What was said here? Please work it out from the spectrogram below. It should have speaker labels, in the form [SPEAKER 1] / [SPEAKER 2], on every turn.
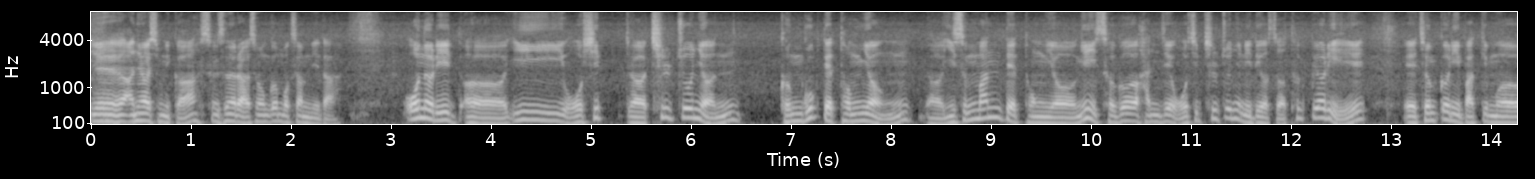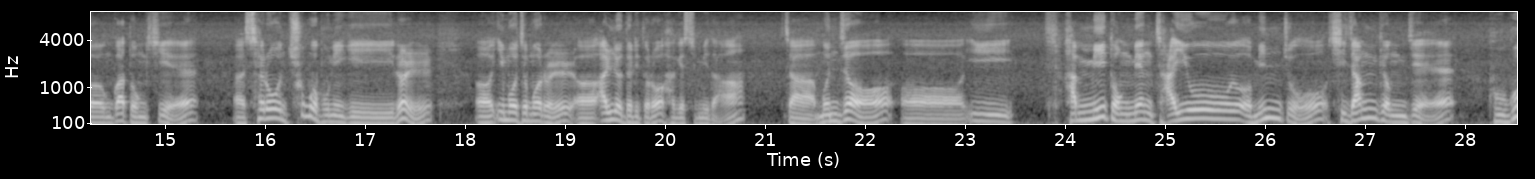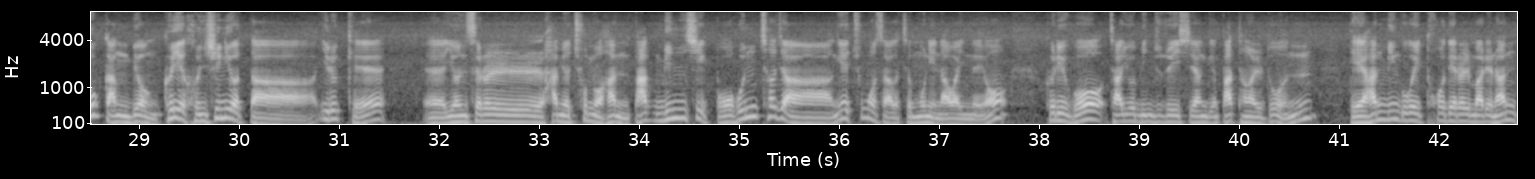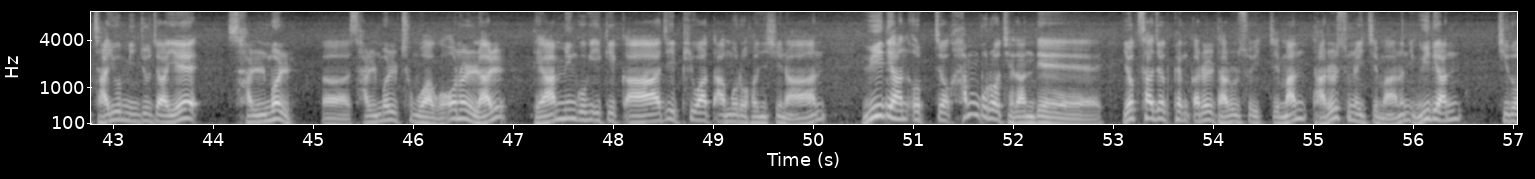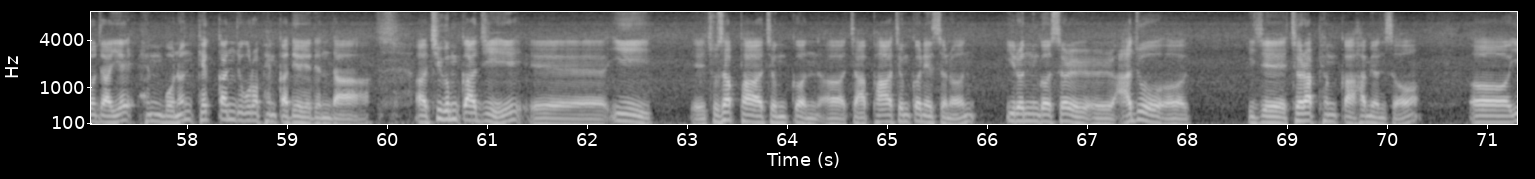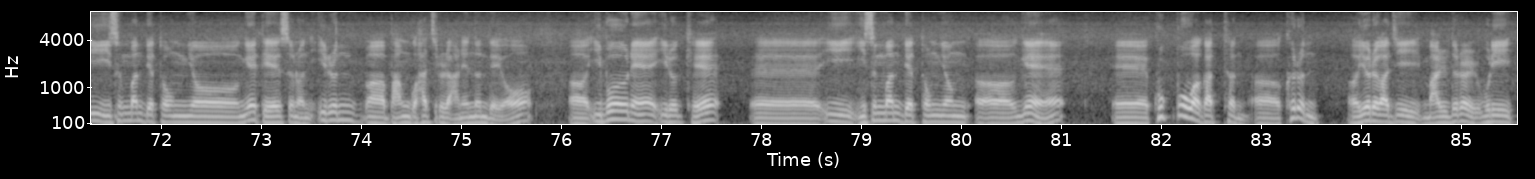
[SPEAKER 1] 예, 안녕하십니까. 성선의 아성근 목사입니다. 오늘이 어, 이 57주년 건국 대통령 어, 이승만 대통령이 서거한 지 57주년이 되어서 특별히 예, 정권이 바뀜과 동시에 어, 새로운 추모 분위기를 어, 이모저모를 어, 알려드리도록 하겠습니다. 자, 먼저 어, 이 한미 동맹 자유민주 시장 경제 부국 강병 그의 헌신이었다 이렇게 에, 연설을 하며 추모한 박민식 보훈처장의 추모사 전문이 나와 있네요. 그리고 자유민주주의 시장경 바탕을 둔 대한민국의 토대를 마련한 자유민주자의 삶을 어, 삶을 추모하고 오늘날 대한민국이 있기까지 피와 땀으로 헌신한 위대한 업적 함부로 재단대 역사적 평가를 다룰 수 있지만 다룰 수는 있지만 위대한 지도자의 행보는 객관적으로 평가되어야 된다. 아, 지금까지 에, 이 에, 주사파 정권, 어, 좌파 정권에서는 이런 것을 아주 어, 이제 절하 평가하면서 어, 이 이승만 대통령에 대해서는 이런 어, 방구하지를 안 했는데요. 어, 이번에 이렇게 에, 이 이승만 대통령의 에, 국부와 같은 어, 그런 어, 여러 가지 말들을 우리 에,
